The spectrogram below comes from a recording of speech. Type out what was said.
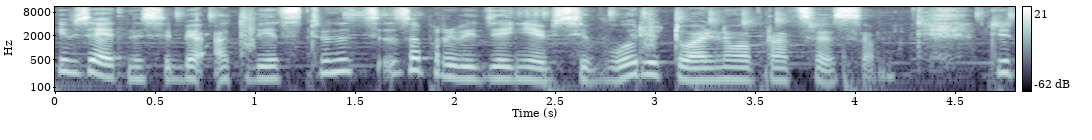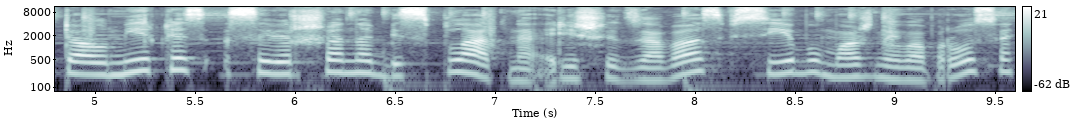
и взять на себя ответственность за проведение всего ритуального процесса. Ритуал Мерклис совершенно бесплатно решит за вас все бумажные вопросы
